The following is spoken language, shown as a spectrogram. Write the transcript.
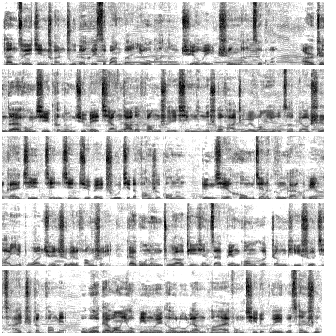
但最近传出的黑色版本有可能确为深蓝色款。而针对 iPhone 七可能具备强大的防水性能的说法，这位网友则表示，该机仅仅具备初级的防水功能，并且 Home 键的更改和变化也不完全是为了防水。该功能主要体现在边框和整体设计材质等方面。不过，该网友并未透露两款 iPhone 七的规格参数，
